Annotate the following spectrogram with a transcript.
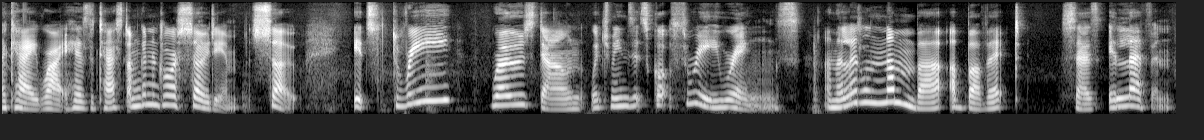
Okay, right, here's the test. I'm going to draw a sodium. So it's three rows down, which means it's got three rings. And the little number above it says 11.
